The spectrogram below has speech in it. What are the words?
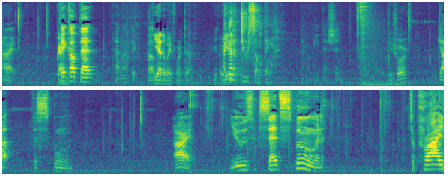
All right, Grab pick it. up that. How do I pick? Oh, You had to wait for it though. You gonna I eat gotta it? do something. eat that shit. You sure? Got the spoon. All right, use said spoon to pry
